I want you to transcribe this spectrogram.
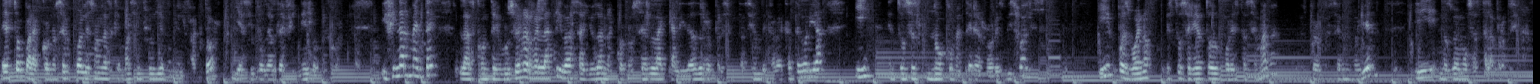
Esto para conocer cuáles son las que más influyen en el factor y así poder definirlo mejor. Y finalmente, las contribuciones relativas ayudan a conocer la calidad de representación de cada categoría y entonces no cometer errores visuales. Y pues bueno, esto sería todo por esta semana. Espero que estén muy bien y nos vemos hasta la próxima.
